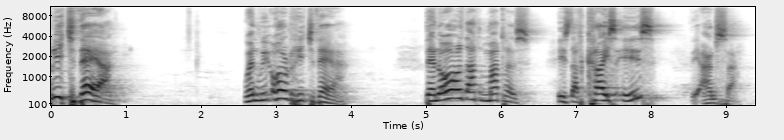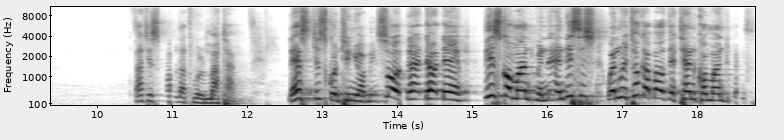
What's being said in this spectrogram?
reach there, when we all reach there, then all that matters is that Christ is the answer. That is all that will matter. Let's just continue a bit. So, the, the, the, this commandment, and this is when we talk about the Ten Commandments,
